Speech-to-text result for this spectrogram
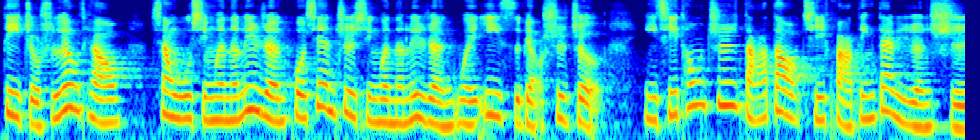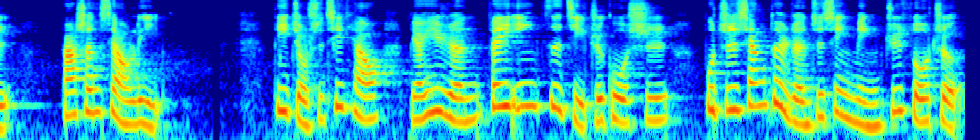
第九十六条，向无行为能力人或限制行为能力人为意思表示者，以其通知达到其法定代理人时发生效力。第九十七条，表意人非因自己之过失不知相对人之姓名、居所者。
